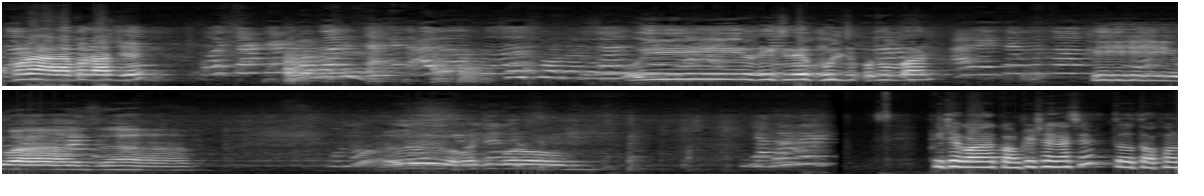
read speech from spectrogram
এখন আর এতটা আছে রিক্স দিয়ে খুলছে প্রথমবার। কি গরম। পিঠে করা কমপ্লিট হয়ে গেছে, তো তখন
